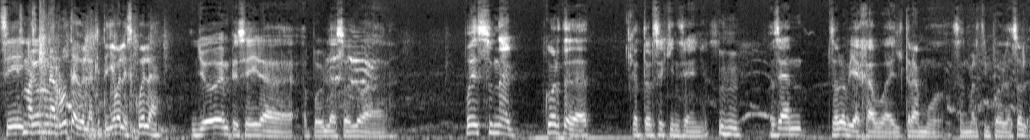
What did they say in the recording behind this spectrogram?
Sí, es más yo, que una ruta, güey, la que te lleva a la escuela. yo empecé a ir a, a Puebla solo a. Pues una corta edad, 14, 15 años. Ujú. O sea, solo viajaba el tramo San Martín Puebla solo.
